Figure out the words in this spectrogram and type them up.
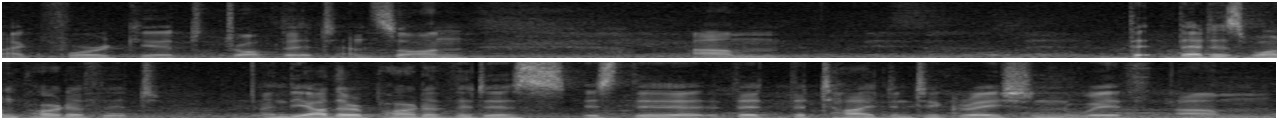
like fork it, drop it, and so on. Um, th that is one part of it and the other part of it is is the the, the tight integration with um,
